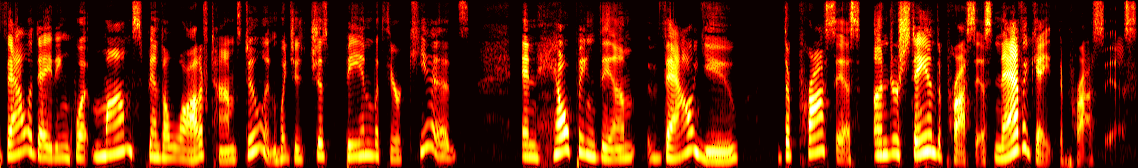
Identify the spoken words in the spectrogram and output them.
validating what moms spend a lot of times doing which is just being with their kids and helping them value the process, understand the process, navigate the process.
